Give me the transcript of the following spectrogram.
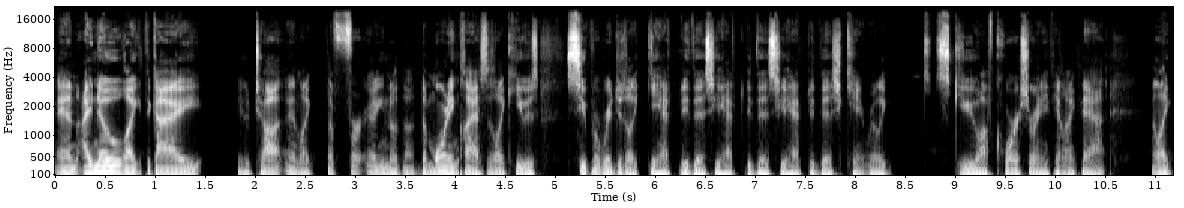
And I know like the guy who taught in like the first, you know the the morning classes like he was super rigid like you have to do this you have to do this you have to do this you can't really skew off course or anything like that. And like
